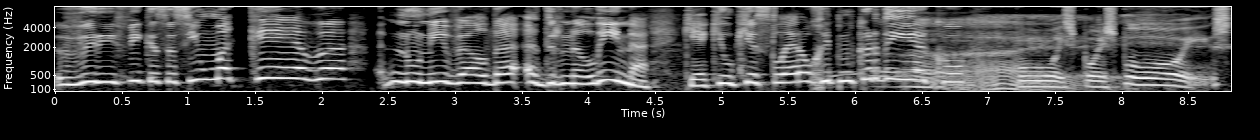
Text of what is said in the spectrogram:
verifica-se assim uma queda no nível da adrenalina, que é aquilo que acelera o ritmo cardíaco. Pois, pois, pois.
